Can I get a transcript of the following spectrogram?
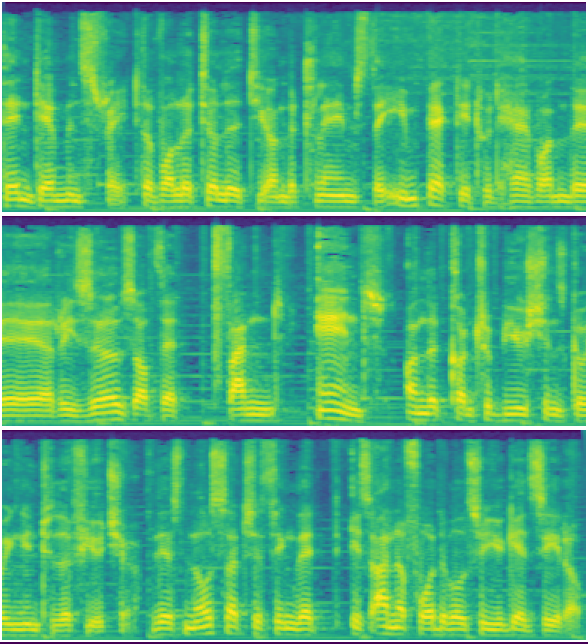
then demonstrate the volatility on the claims, the impact it would have on the reserves of that fund, and on the contributions going into the future. There's no such a thing that is unaffordable, so you get zero.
